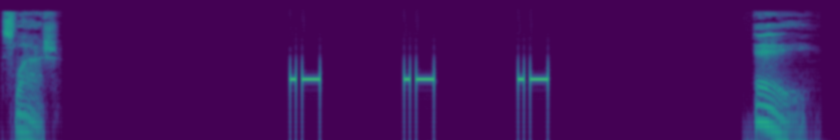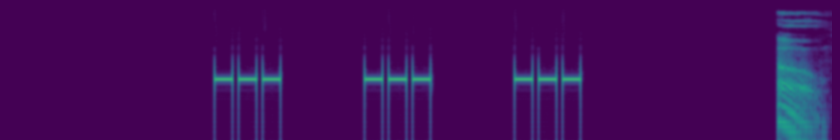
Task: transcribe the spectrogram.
Slash. A. O.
